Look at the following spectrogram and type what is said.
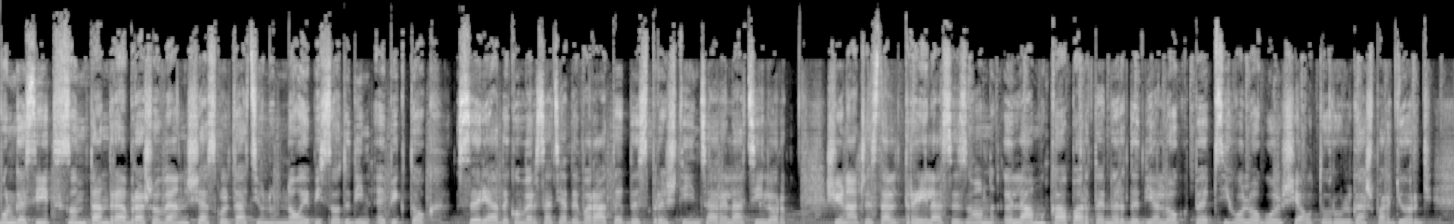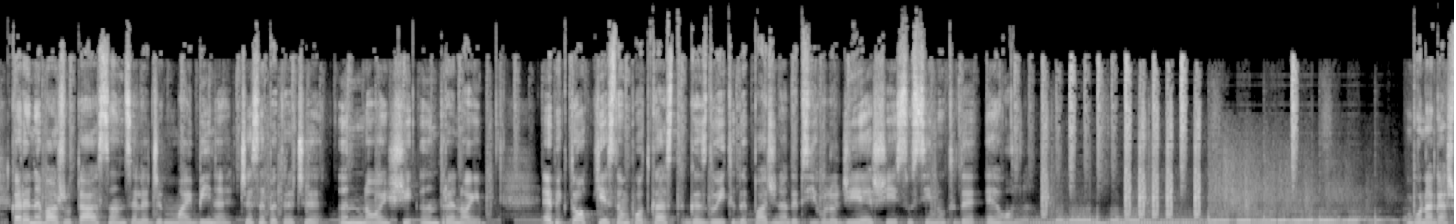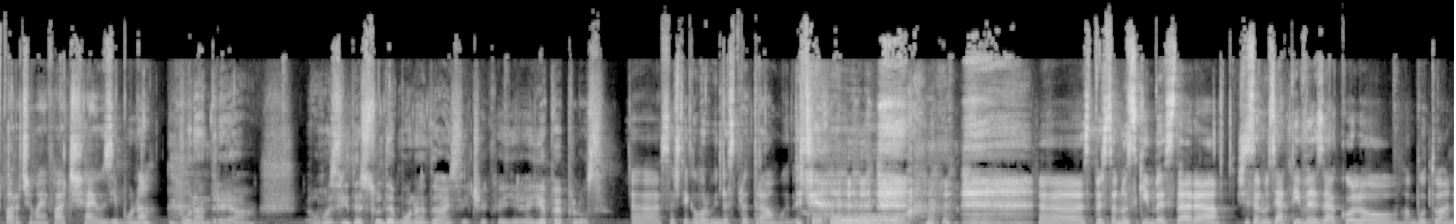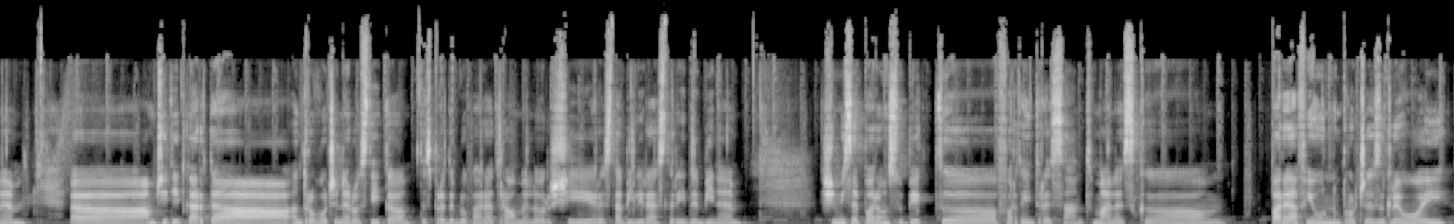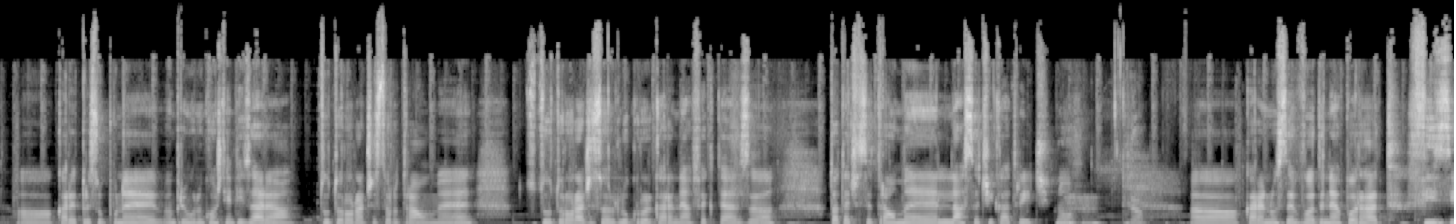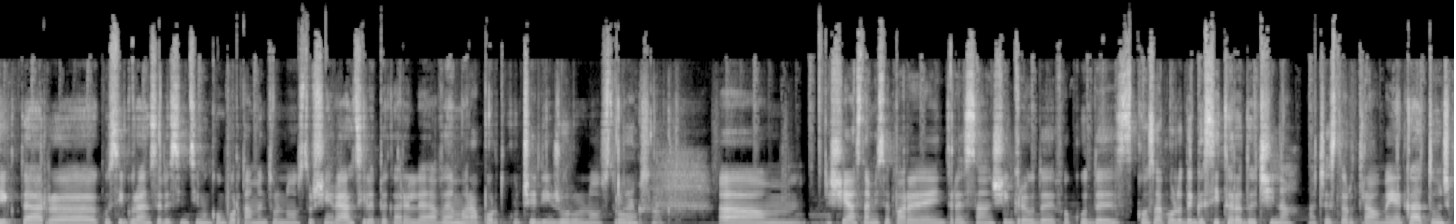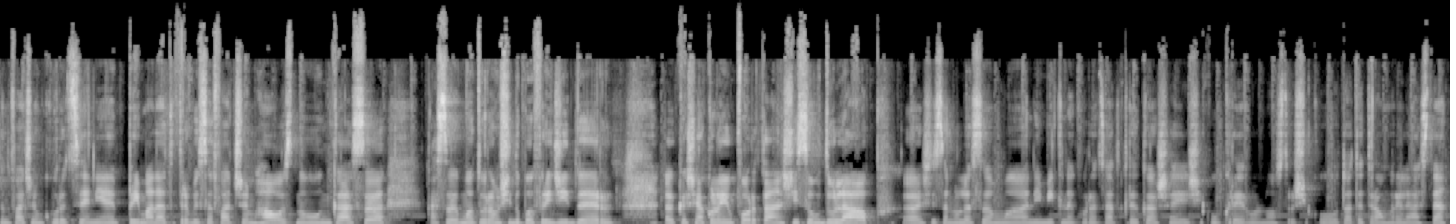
Bun găsit, sunt Andreea Brașovean și ascultați un nou episod din Epic Talk, seria de conversații adevărate despre știința relațiilor. Și în acest al treilea sezon îl am ca partener de dialog pe psihologul și autorul Gaspar Gheorghi, care ne va ajuta să înțelegem mai bine ce se petrece în noi și între noi. Epic Talk este un podcast găzduit de pagina de psihologie și susținut de EON. Bună, Gașpar, ce mai faci? Ai o zi bună? Bună, Andreea. O zi destul de bună, da, zice că e, e pe plus. Uh, să știi că vorbim despre traumă, deci... Oh, Uh, sper să nu schimbe starea și să nu se activeze acolo butoane. Uh, am citit cartea într-o voce nerostită despre deblocarea traumelor și restabilirea stării de bine. Și mi se pare un subiect uh, foarte interesant, mai ales că pare a fi un proces greoi uh, care presupune, în primul rând, conștientizarea tuturor acestor traume, tuturor acestor lucruri care ne afectează. Toate aceste traume lasă cicatrici, nu? Mm-hmm, da. Uh, care nu se văd neapărat fizic, dar uh, cu siguranță le simțim în comportamentul nostru și în reacțiile pe care le avem în raport cu cei din jurul nostru. Exact. Um, și asta mi se pare interesant și greu de făcut, de scos acolo, de găsit rădăcina acestor traume. E ca atunci când facem curățenie, prima dată trebuie să facem haos, nu? În casă, ca să măturăm și după frigider, că și acolo e important, și sub dulap uh, și să nu lăsăm uh, nimic necurățat. Cred că așa e și cu creierul nostru și cu toate traumele astea.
